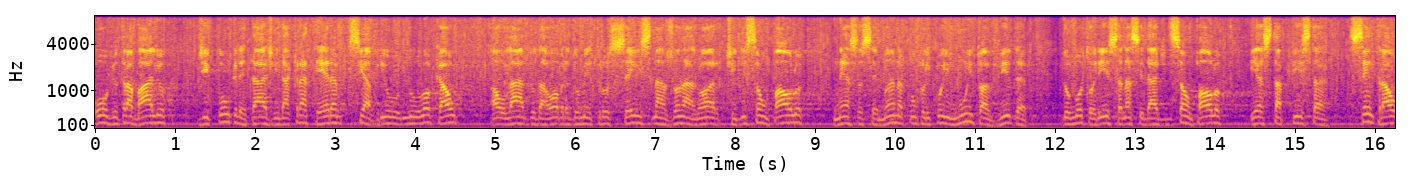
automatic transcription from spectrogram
Houve o trabalho de concretagem da cratera que se abriu no local ao lado da obra do metrô 6 na zona norte de São Paulo. Nessa semana complicou muito a vida do motorista na cidade de São Paulo e esta pista central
